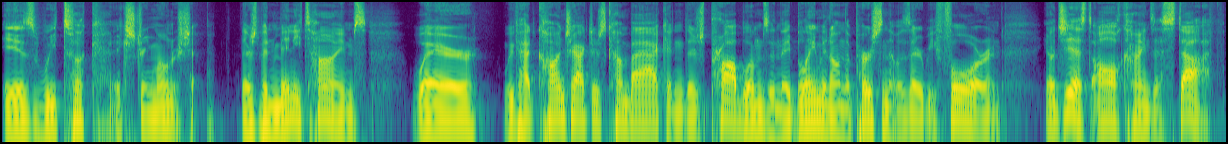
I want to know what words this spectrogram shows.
is we took extreme ownership. There's been many times where we've had contractors come back and there's problems and they blame it on the person that was there before and you know just all kinds of stuff.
